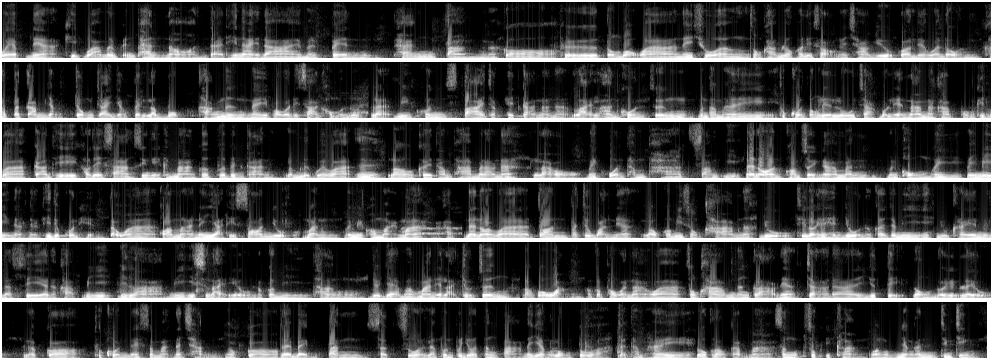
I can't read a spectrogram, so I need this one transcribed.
เว็บเนี่ยคิดว่ามันเป็นแผ่นนอน แต่ที่ไหนได้มันเป็นแท่งตั้งนะ ก็คือต้องบอกว่าในช่วงสงครามโลกครั้งที่2ในยชาวยิวก็เรียกว่าโดนฆาตกรรมอย่างจงใจอย่างเป็นระบบครั้งหนึ่งในประวัติศาสตร์ของมนุษย์ และมีคนตายจากเหตุการณ์นั้นนะหลายล้านคน ซึ่งมันทำให้ทุกคนต้องเรียนรู้จากบทเรียนนั้นนะครับ ผมคิดว่าการที่เขาได้สร้างสิ่งนี้ขึ้นมาก็เพื่อเป็นการลำลึกไว้ว่าเออเราเคยทำพลาดมาแล้วนะ เราไม่ควรทำพลาดซ้ำอีก แน่นอนความสวยงามมันมันคงไม่ไม่มีนะอย่างที่ทุกคนเห็น แต่ว่าความหมายในยะที่ซ่อนอยู่มันมันมีความหมายมากนะครับแน่นอนว่าตอนปัจจุบันเนี้ยเราก็มีสงครามนะอยู่ที่เราเห็นอยู่นะก็จะมียูเครนมีรัสเซียนะครับมีอิหร่านมีอิสราเอล แล้วก็มีทางเยอะแยะมากมายในหลายจุด ซึ่งเราก็หวังแล้วก็ภาวนาว่าสงครามดังกล่าวเนี่ยจะได้ยุติลงโดยเร็ว แล้วก็ทุกคนได้สมานฉันท์แล้วก็ได้แบ่งปันสัดส่วนและผลประโยชน์ต่างๆ ได้อย่างลงตัว และทำให้โลกเรากลับมาสงบสุขอีกครั้งหวังอย่างนั้นจริง ๆ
